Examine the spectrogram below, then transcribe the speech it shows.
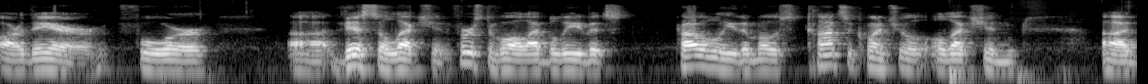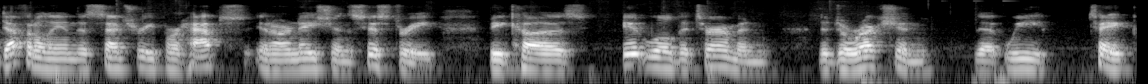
are there for uh, this election. First of all, I believe it's probably the most consequential election, uh, definitely in this century, perhaps in our nation's history, because it will determine the direction that we take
